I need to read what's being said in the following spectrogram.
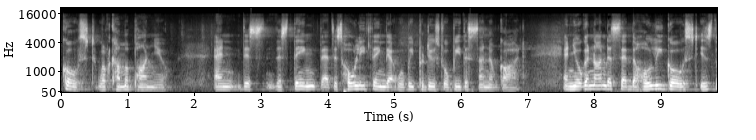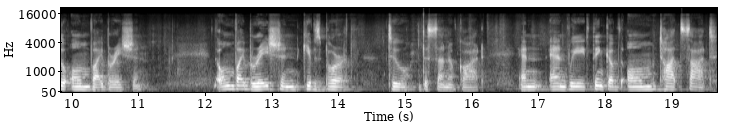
Ghost will come upon you and this this thing that this holy thing that will be produced will be the Son of God. And Yogananda said the Holy Ghost is the Om vibration. The Om vibration gives birth to the Son of God. And and we think of the Om Tat Sat,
